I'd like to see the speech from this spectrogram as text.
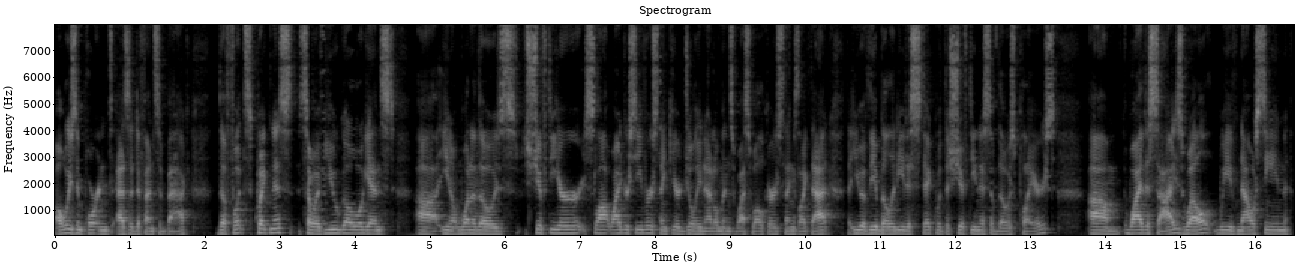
always important as a defensive back. The foot's quickness. So if you go against, uh, you know, one of those shiftier slot wide receivers, think your Julian Edelman's, Wes Welkers, things like that, that you have the ability to stick with the shiftiness of those players. Um, why the size? Well, we've now seen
